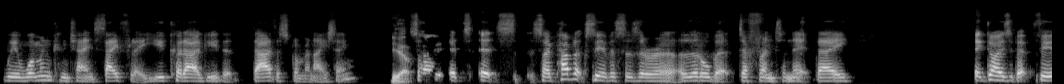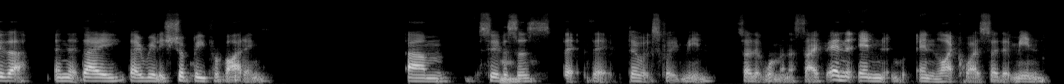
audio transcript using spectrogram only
where women can change safely, you could argue that they're discriminating. Yeah. So it's it's so public services are a, a little bit different in that they it goes a bit further in that they they really should be providing um services that that do exclude men so that women are safe and and and likewise so that men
